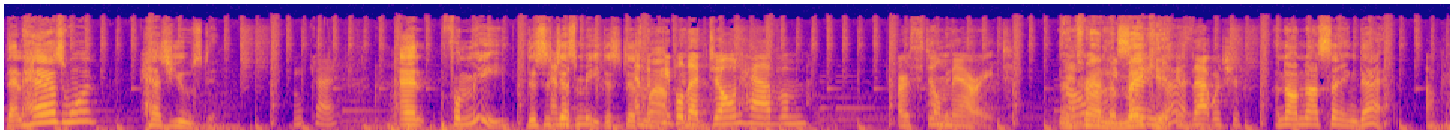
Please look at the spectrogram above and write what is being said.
that has one has used it. Okay. And for me, this is And just the- me. This is just and my the people opinion. that don't have them are still I mean- married. They're No, trying to make saying it. that. Is that what you're? No, I'm not saying that Okay.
